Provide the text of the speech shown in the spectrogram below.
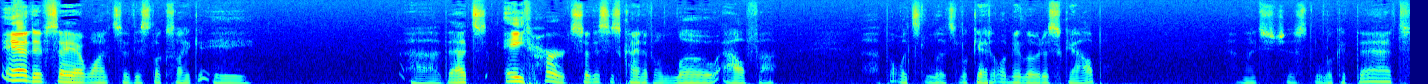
and if, say, I want, so this looks like a, uh, that's 8 hertz, so this is kind of a low alpha. Uh, but let's, let's look at it. Let me load a scalp. And let's just look at that.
